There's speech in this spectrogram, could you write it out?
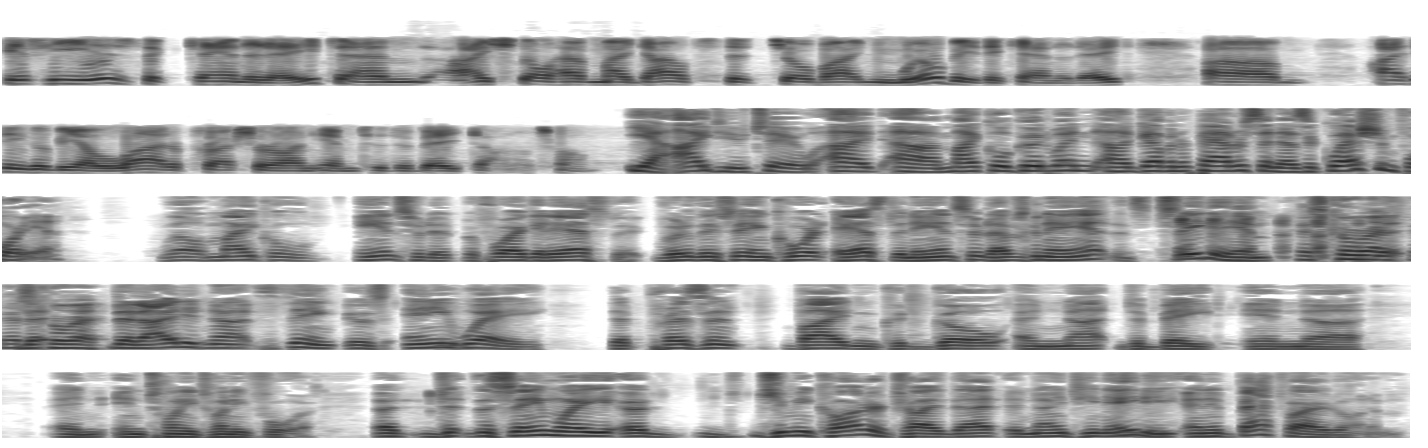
if he is the candidate, and I still have my doubts that Joe Biden will be the candidate, um, I think there'll be a lot of pressure on him to debate Donald Trump. yeah, I do too. Uh, uh, Michael Goodwin, uh, Governor Paterson has a question for you. Well, Michael answered it before I get asked it. What do they say in court? Asked and answered. I was going to say to him. That's correct. that- That's that- correct. That I did not think there was any way that President Biden could go and not debate in uh, in in 2024. Uh, j- the same way uh, Jimmy Carter tried that in 1980, and it backfired on him.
